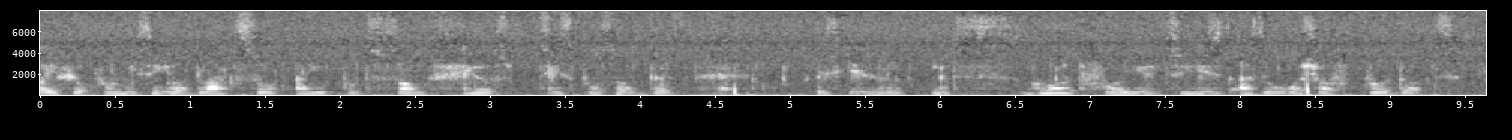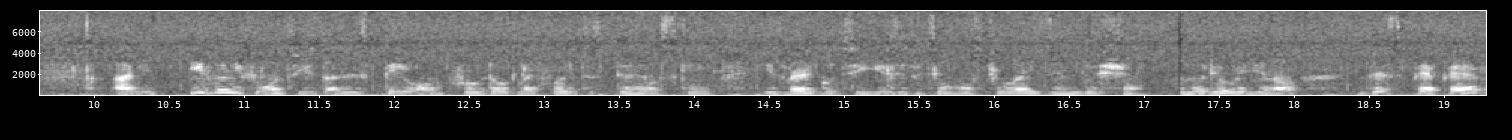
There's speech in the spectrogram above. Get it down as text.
or if you're promising your black soap and you put some few teaspoons of this excuse me it's good for you to use it as a wash off product. And it, even if you want to use it as a stay on product like for you to stay on your skin it's very good to use it with a moisturizing lotion. You know the original this pepper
